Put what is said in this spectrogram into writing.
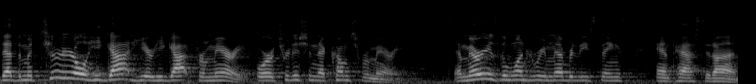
that the material he got here, he got from Mary, or a tradition that comes from Mary. And Mary is the one who remembered these things and passed it on.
